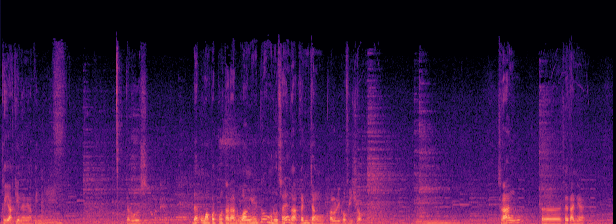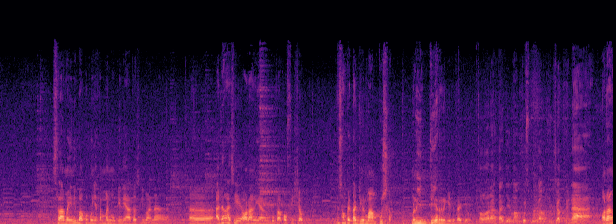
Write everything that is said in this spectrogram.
keyakinan yang tinggi, terus dan uang perputaran uangnya itu menurut saya nggak kencang kalau di coffee shop. Sekarang eh, saya tanya, selama ini bapak punya teman mungkin ya atau gimana? eh, ada nggak sih orang yang buka coffee shop itu sampai tajir mampus lah, melintir gitu tajir. kalau orang tajir mampus buka coffee shop ada. Orang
